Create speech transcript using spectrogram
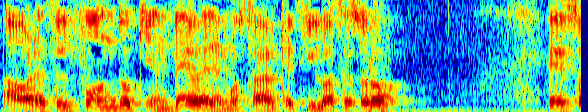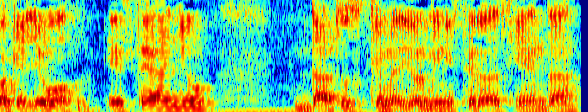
ahora es el fondo quien debe demostrar que sí lo asesoró. ¿Esto a qué llevó? Este año, datos que me dio el Ministerio de Hacienda,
